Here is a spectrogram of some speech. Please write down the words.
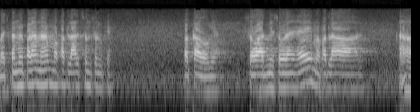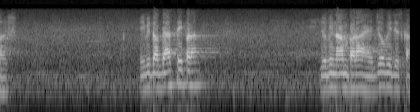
बचपन में पढ़ा नाम मफत लाल सुन सुन के। पक्का हो गया। सौ आदमी सो रहे हैं मफतलाल काश। ये भी तो अभ्यास से ही पढ़ा। जो भी नाम पढ़ा है, जो भी जिसका।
